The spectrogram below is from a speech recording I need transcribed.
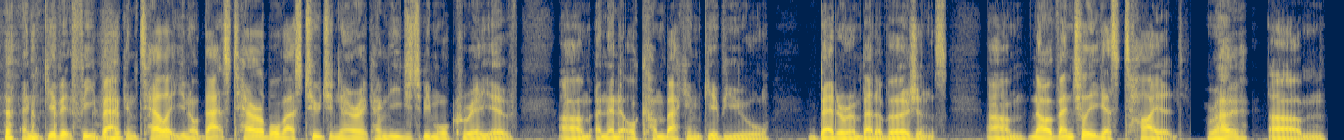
and give it feedback and tell it, you know, that's terrible, that's too generic. I need you to be more creative. Um, and then it'll come back and give you better and better versions. Um, now, eventually, it gets tired, right? Um,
